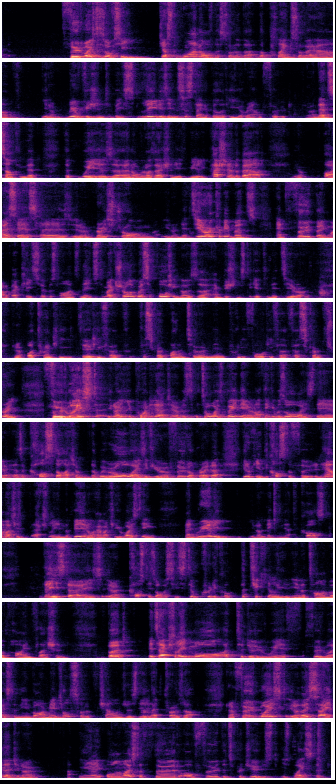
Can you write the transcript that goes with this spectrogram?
Food waste is obviously just one of the sort of the, the planks of our you know real vision to be leaders in sustainability around food. And that's something that that we as an organization is really passionate about. You know iss has you know very strong you know net zero commitments and food being one of our key service lines needs to make sure that we're supporting those uh, ambitions to get to net zero you know by 2030 for, for scope 1 and 2 and then 2040 for, for scope 3 Food waste, you know, you pointed out, you know, it was, it's always been there. And I think it was always there as a cost item that we were always, if you're a food operator, you're looking at the cost of food and how much is actually in the bin or how much are you wasting and really, you know, linking that to cost. These days, you know, cost is obviously still critical, particularly in a time of high inflation. But it's actually more to do with food waste and the environmental sort of challenges that mm. that throws up. You know, food waste, you know, they say that, you know, you know, almost a third of food that's produced is wasted.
